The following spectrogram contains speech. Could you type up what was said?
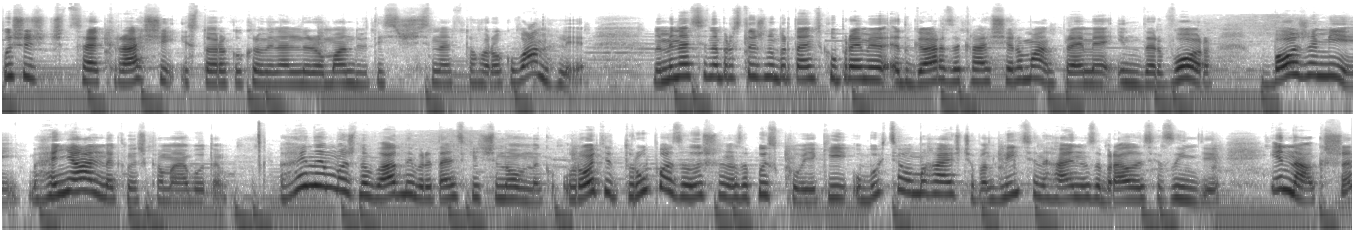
Пишуть, що це кращий історико-кримінальний роман 2017 року в Англії. Номінація на престижну британську премію Едгар за кращий роман, премія Індервор. Боже мій, геніальна книжка має бути. Гине можновладний британський чиновник. У роті трупа залишена записку, в якій убивця вимагає, щоб англійці негайно забралися з Індії. Інакше.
